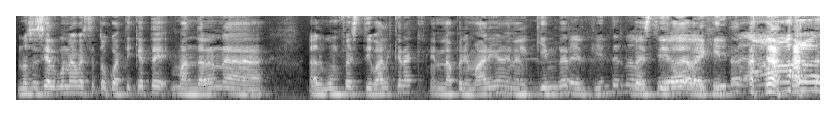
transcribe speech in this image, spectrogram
no sé si alguna vez te tocó a ti que te mandaran a algún festival, crack, en la primaria, en el kinder. El kinder, ¿no? vestido de abejita. Ah,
